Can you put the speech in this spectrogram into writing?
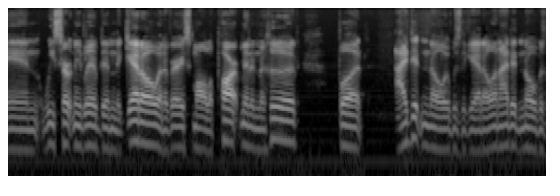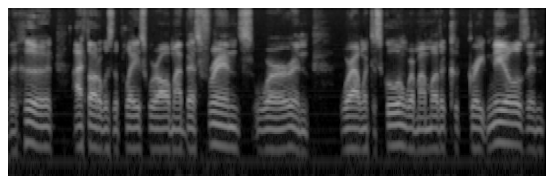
and we certainly lived in the ghetto in a very small apartment in the hood. But I didn't know it was the ghetto, and I didn't know it was the hood. I thought it was the place where all my best friends were, and where I went to school, and where my mother cooked great meals, and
